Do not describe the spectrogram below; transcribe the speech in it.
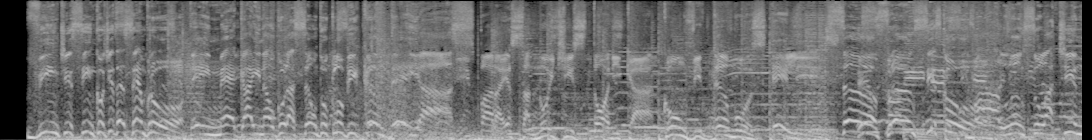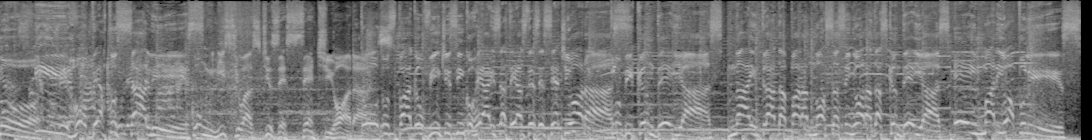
25 de dezembro tem mega inauguração do Clube Candeias. Para essa noite histórica, convidamos ele, São Francisco, Balanço Latino e Roberto Salles. Com início às 17 horas. Todos pagam 25 reais até às 17 horas. Clube Candeias, na entrada para Nossa Senhora das Candeias em Mariópolis.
